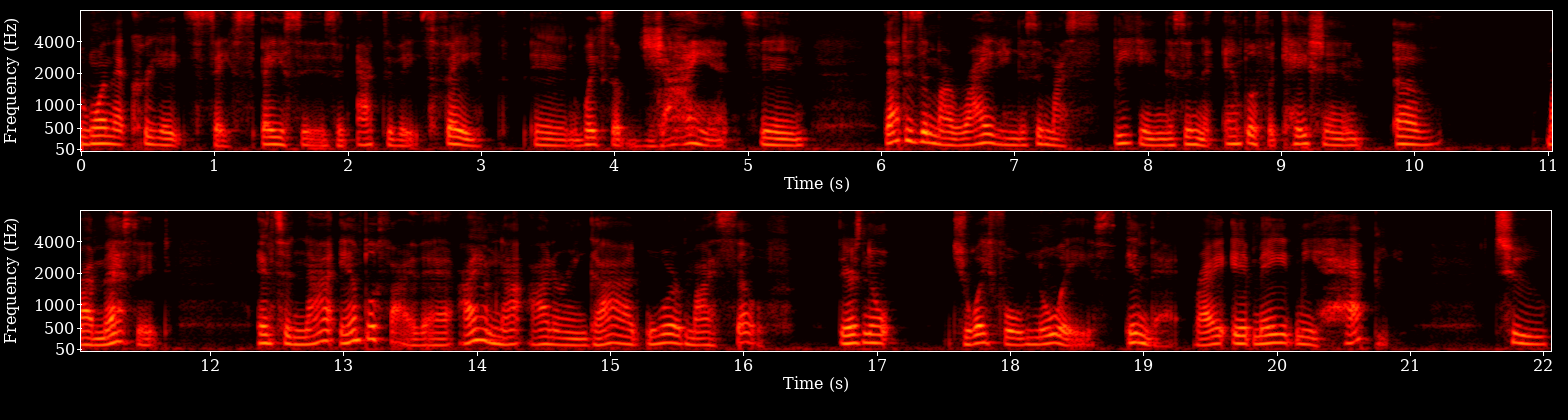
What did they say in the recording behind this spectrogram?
the one that creates safe spaces and activates faith and wakes up giants. And that is in my writing, it's in my speaking, it's in the amplification of my message. And to not amplify that, I am not honoring God or myself. There's no joyful noise in that, right? It made me happy to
